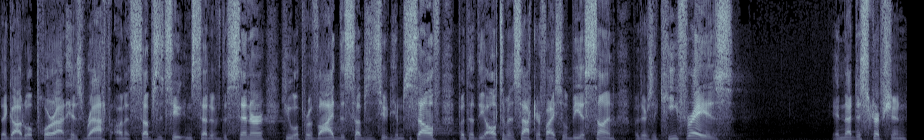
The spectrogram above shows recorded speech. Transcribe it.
that God will pour out his wrath on a substitute instead of the sinner. He will provide the substitute himself, but that the ultimate sacrifice will be a son. But there's a key phrase in that description.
